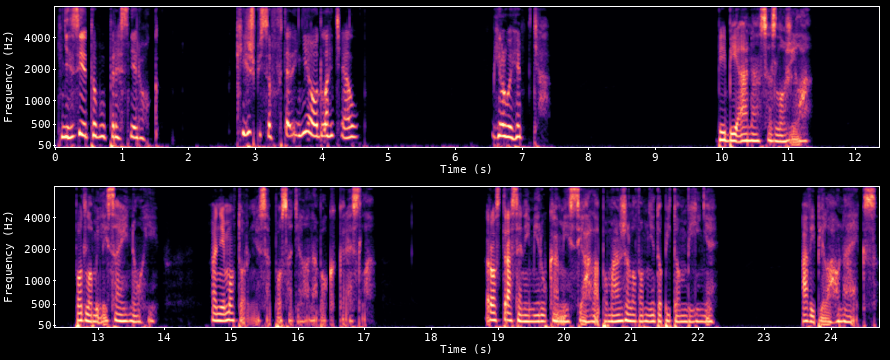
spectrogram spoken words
Dnes je tomu presne rok. Kýž by som vtedy neodletel. Milujem ťa. Bibiana sa zložila. Podlomili sa jej nohy a nemotorne sa posadila na bok kresla. Roztrasenými rukami siahla po manželovom nedopitom víne a vypila ho na ex.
